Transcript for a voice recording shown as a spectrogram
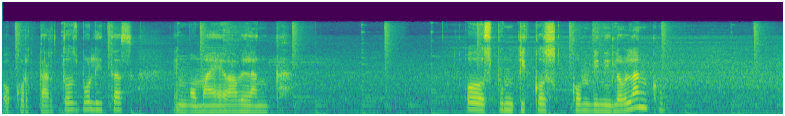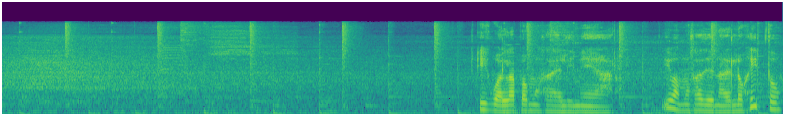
o cortar dos bolitas en goma eva blanca. O dos punticos con vinilo blanco. Igual las vamos a delinear y vamos a llenar el ojito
